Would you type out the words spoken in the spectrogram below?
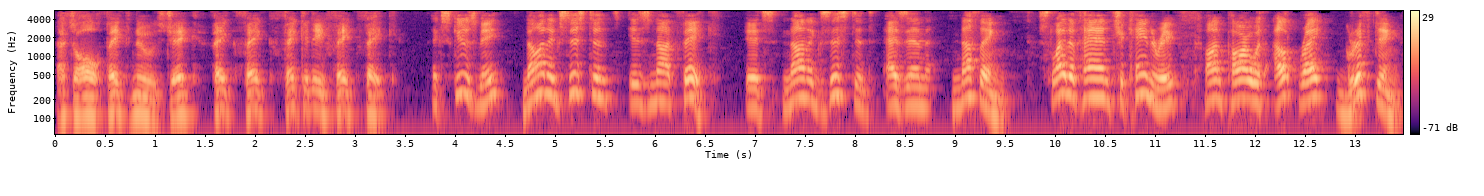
That's all fake news, Jake. Fake, fake, fakeity, fake, fake. Excuse me, non existent is not fake. It's non existent as in nothing. Sleight of hand chicanery on par with outright grifting.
